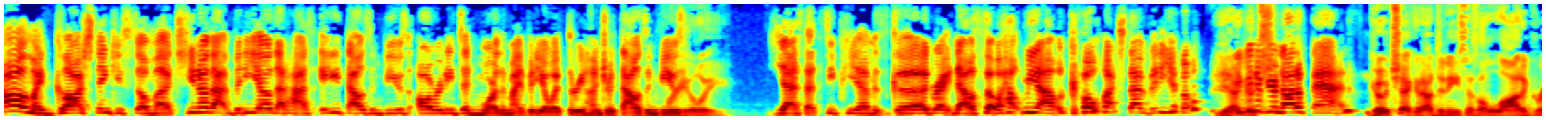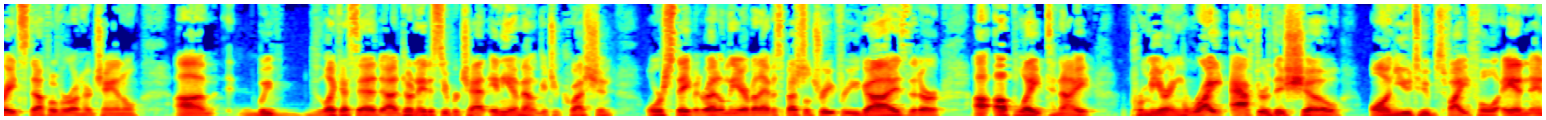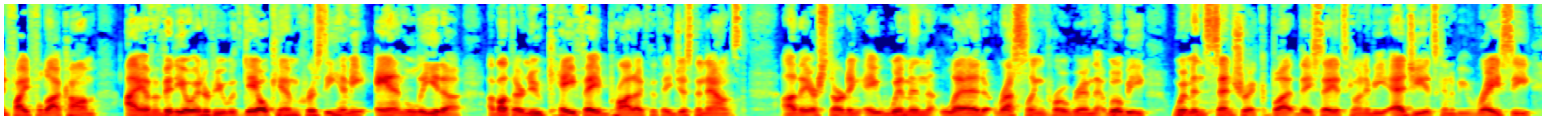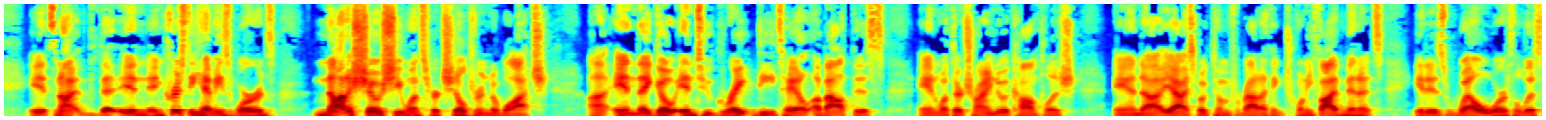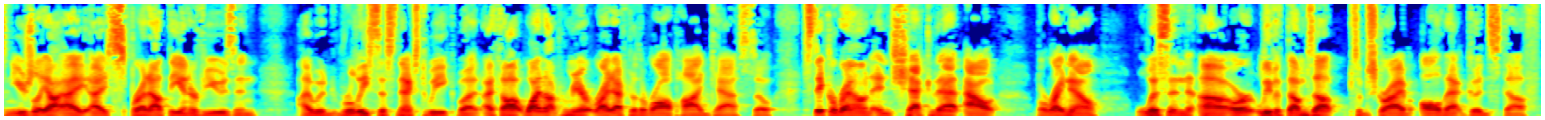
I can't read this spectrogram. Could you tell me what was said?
Oh my gosh, thank you so much. You know that video that has 80,000 views already did more than my video with 300,000 views? Really? Yes, that CPM is good right now. So help me out. Go watch that video. Yeah, even if ch- you're not a fan. go check it out. Denise has a lot of great stuff over on her channel. Um, we've, like I said, uh, donate a super chat. Any amount, get your question or statement read on the air. But I have a special treat for you guys that are uh, up late tonight, premiering right after this show on YouTube's Fightful and, and Fightful.com. I have a video interview with Gail Kim, Christy Hemme, and Lita about their new kayfabe product that they just announced. Uh, they are starting a women-led wrestling program that will be women-centric, but they say it's going to be edgy, it's going to be racy. It's not, in in Christy Hemme's words, not a show she wants her children to watch. Uh, and they go into great detail about this and what they're trying to accomplish. And uh, yeah, I spoke to him for about I think 25 minutes. It is well worth a listen. Usually, I, I, spread out the interviews and I would release this next week, but I thought why not premiere it right after the Raw podcast? So stick around and check that out. But right now, listen uh, or leave a thumbs up, subscribe, all that good stuff.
